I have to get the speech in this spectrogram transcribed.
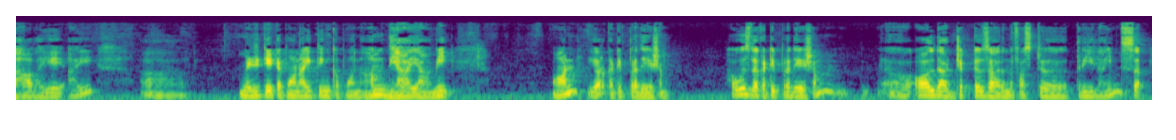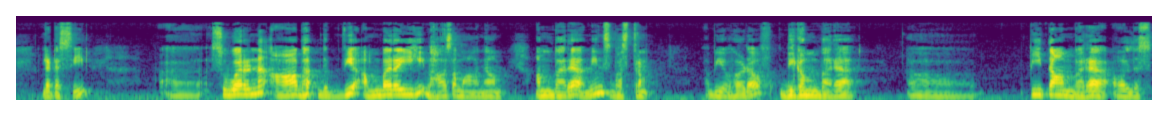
bhavaye i uh, meditate upon i think upon aham dhyayami on your katipradesham how is the katipradesham uh, all the adjectives are in the first uh, three lines let us see சுவர்ண ஆப திவ்ய அம்பரைஹி பாசமானாம் அம்பர மீன்ஸ் வஸ்திரம் we have heard of digambara uh, Pitambara, all this.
